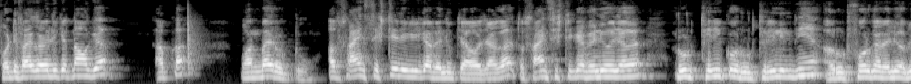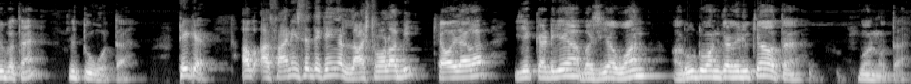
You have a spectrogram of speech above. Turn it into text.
फोर्टी फाइव का वैल्यू कितना हो गया? आपका वन बाई रूट टू अब साइन सिक्सटी डिग्री का वैल्यू क्या हो जाएगा? तो साइन सिक्सटी का वैल्यू हो जाएगा। रूट थ्री को रूट थ्री लिख दिए और रूट फोर का वैल्यू अभी बताएँ कि टू होता है। ठीक है? अब आसानी से देखेंगे। लास्ट वाला भी क्या हो जाएगा? ये कट गया, बच गया वन, और रूट वन का वैल्यू क्या होता है? वन होता है।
